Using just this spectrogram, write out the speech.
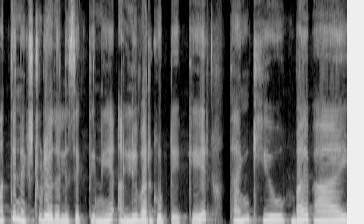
ಮತ್ತೆ ನೆಕ್ಸ್ಟ್ ವಿಡಿಯೋದಲ್ಲಿ ಸಿಗ್ತೀನಿ. ಅಲ್ಲಿವರೆಗೂ take care thank you bye bye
